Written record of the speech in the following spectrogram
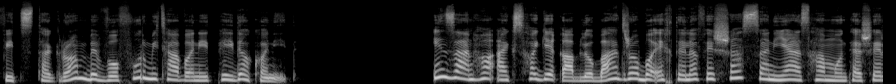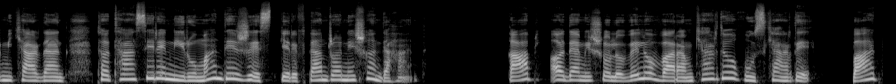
فیتستاگرام به وفور می توانید پیدا کنید. این زنها عکس های قبل و بعد را با اختلاف 60 ثانیه از هم منتشر می کردند تا تأثیر نیرومند ژست گرفتن را نشان دهند. قبل آدمی شلوول و ورم کرده و قوز کرده. بعد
